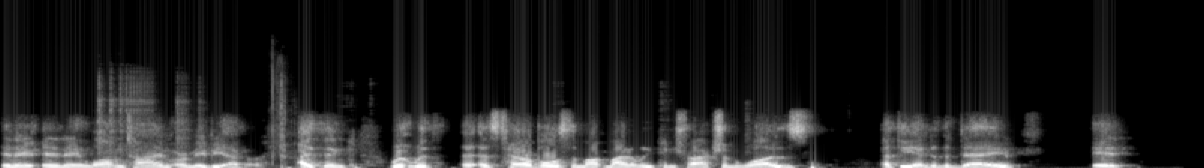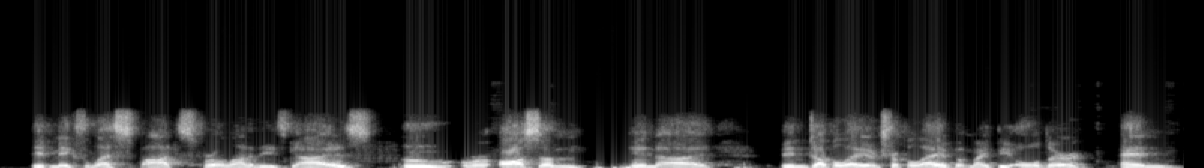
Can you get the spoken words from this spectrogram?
in a in a long time, or maybe ever. I think with, with as terrible as the minor league contraction was, at the end of the day, it it makes less spots for a lot of these guys who were awesome in uh, in Double A or Triple A, but might be older, and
